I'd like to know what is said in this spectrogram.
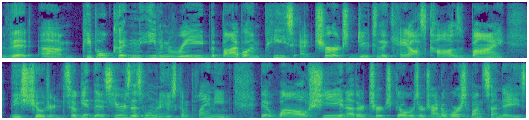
that um, people couldn't even read the Bible in peace at church due to the chaos caused by these children. So get this here's this woman who's complaining that while she and other churchgoers are trying to worship on Sundays,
